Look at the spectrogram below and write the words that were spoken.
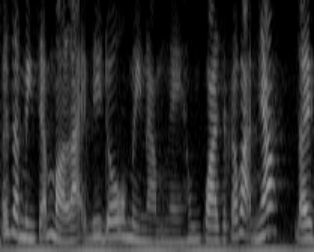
Bây giờ mình sẽ mở lại video mình làm ngày hôm qua cho các bạn nhé. Đây,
